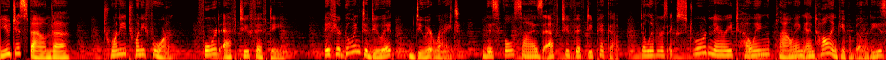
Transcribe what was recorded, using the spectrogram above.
You just found the 2024 Ford F-250. If you're going to do it, do it right. This full-size F-250 pickup delivers extraordinary towing, plowing, and hauling capabilities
